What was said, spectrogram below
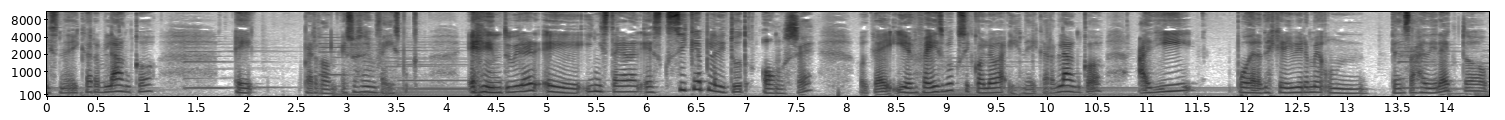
Snaker Blanco. Eh, perdón, eso es en Facebook. En Twitter e Instagram es psiqueplenitud11, ¿ok? Y en Facebook psicóloga Snaker Blanco. Allí podrán escribirme un mensaje directo,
